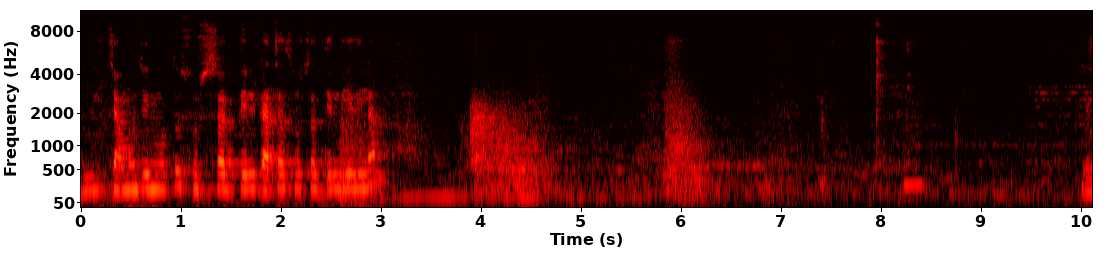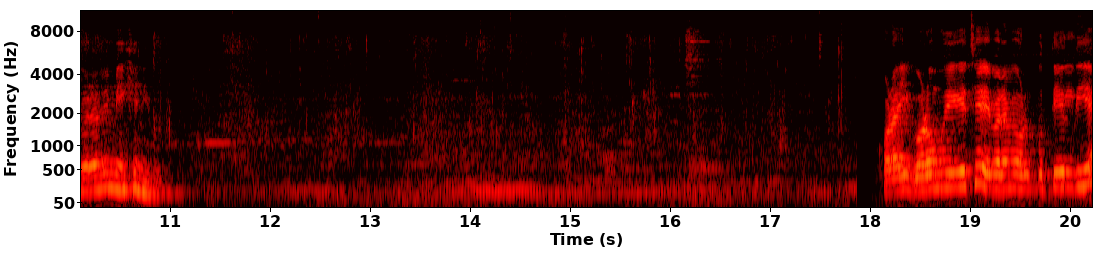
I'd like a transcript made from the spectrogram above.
দুই চামচের মতো সর্ষার তেল কাঁচা সর্ষার তেল দিয়ে দিলাম। এবার আমি মেখে নিব। কড়াই গরম হয়ে গেছে, এবার আমি অল্প তেল দিয়ে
